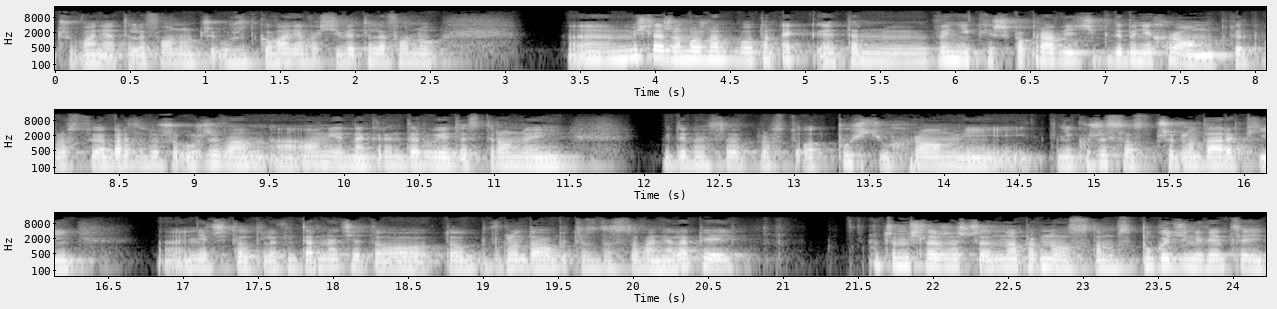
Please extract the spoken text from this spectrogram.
czuwania telefonu czy użytkowania właściwie telefonu. E, Myślę, że można by było ten, ten wynik jeszcze poprawić, gdyby nie Chrome, który po prostu ja bardzo dużo używam, a on jednak renderuje te strony i gdybym sobie po prostu odpuścił Chrome i nie korzystał z przeglądarki, e, nie czytał tyle w internecie, to, to wyglądałoby to zdecydowanie lepiej. Znaczy myślę, że jeszcze na pewno tam z pół godziny więcej,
